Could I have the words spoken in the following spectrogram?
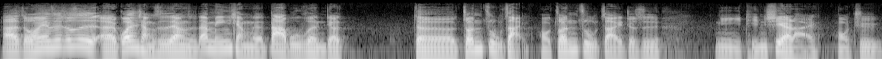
啊、总而言之，就是呃，观想是这样子，但冥想的大部分比较的专注在哦，专注在就是你停下来哦，去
